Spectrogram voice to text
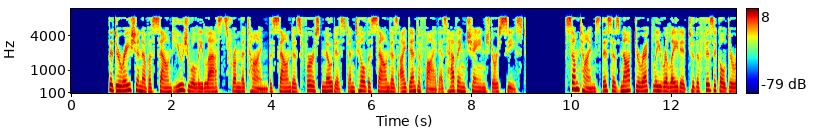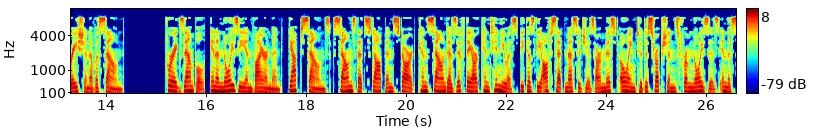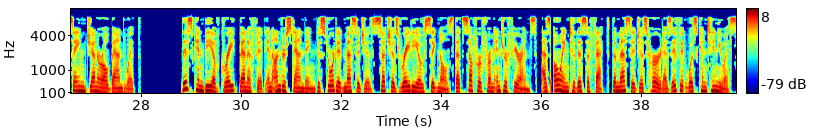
The duration of a sound usually lasts from the time the sound is first noticed until the sound is identified as having changed or ceased. Sometimes this is not directly related to the physical duration of a sound. For example, in a noisy environment, gapped sounds sounds that stop and start can sound as if they are continuous because the offset messages are missed owing to disruptions from noises in the same general bandwidth. This can be of great benefit in understanding distorted messages such as radio signals that suffer from interference, as owing to this effect the message is heard as if it was continuous.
